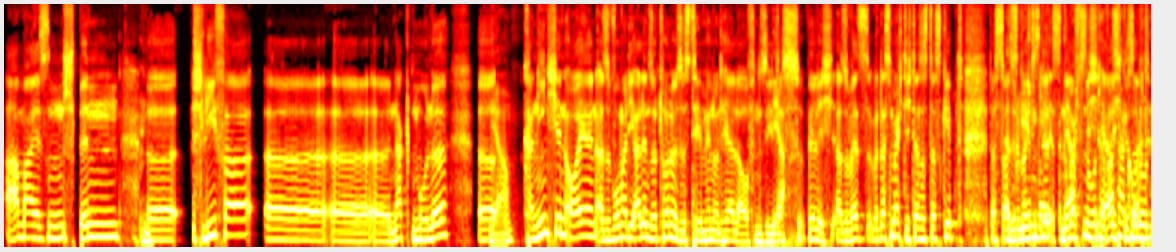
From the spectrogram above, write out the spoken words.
Ameisen, Spinnen, äh, Schliefer, äh, äh, äh, Nacktmulle, äh, Ja. Kaninchen, Eulen, also wo man die alle in so Tunnelsystemen hin und her laufen sieht. Ja. Das will ich. Also das, möchte ich, dass es das gibt. Das soll Also es du geben, möchtest weil es nervt mich ehrlich gesagt.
